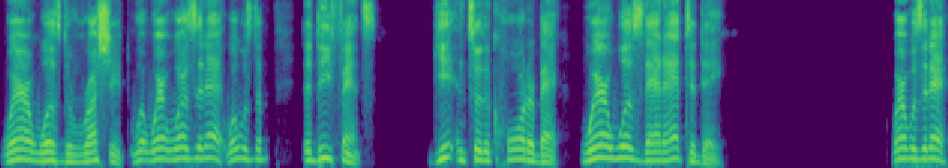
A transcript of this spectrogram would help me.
where was the rush it? Where, where was it at? What was the the defense getting to the quarterback? Where was that at today? Where was it at?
